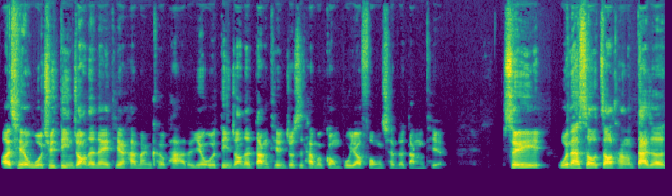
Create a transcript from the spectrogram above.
而且我去定妆的那一天还蛮可怕的，因为我定妆的当天就是他们公布要封城的当天，所以我那时候早上大家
